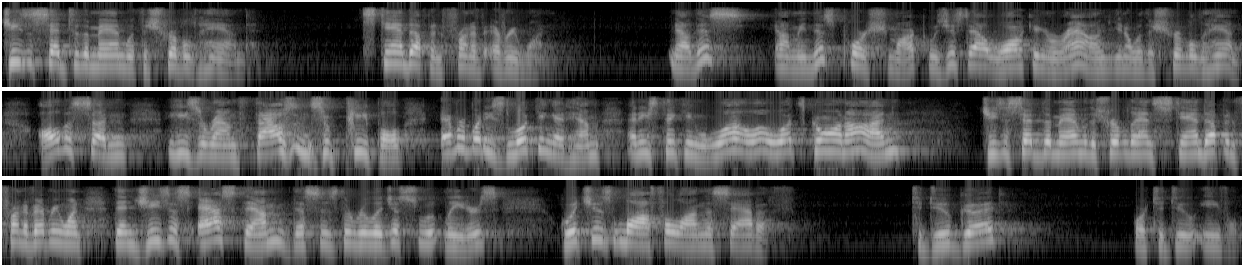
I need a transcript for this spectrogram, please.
Jesus said to the man with the shriveled hand, Stand up in front of everyone. Now, this I mean, this poor schmuck was just out walking around, you know, with a shriveled hand. All of a sudden, he's around thousands of people. Everybody's looking at him, and he's thinking, whoa, whoa, what's going on? Jesus said to the man with the shriveled hand, Stand up in front of everyone. Then Jesus asked them, this is the religious leaders, which is lawful on the Sabbath? To do good or to do evil?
